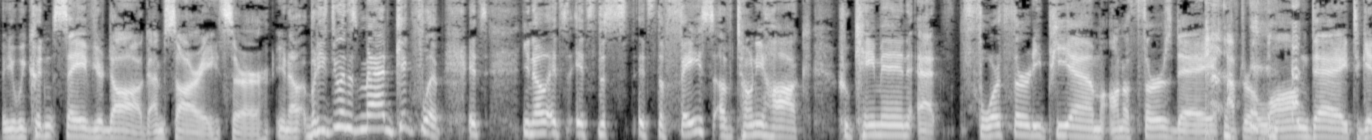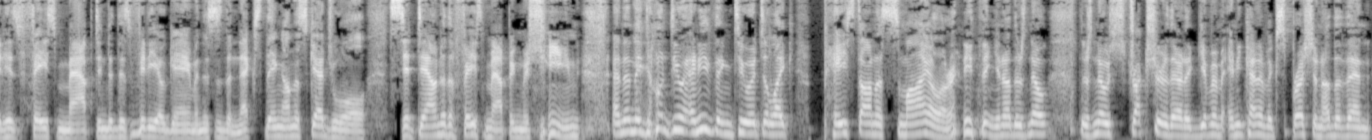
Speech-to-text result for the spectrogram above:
we couldn't save your dog. I'm sorry, sir. You know, but he's doing this mad kickflip. It's, you know, it's, it's the, it's the face of Tony Hawk who came in at 4.30 p.m. on a Thursday after a long day to get his face mapped into this video game. And this is the next thing on the schedule. Sit down to the face mapping machine. And then they don't do anything to it to like paste on a smile or anything. You know, there's no, there's no structure there to give him any kind of expression other than,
